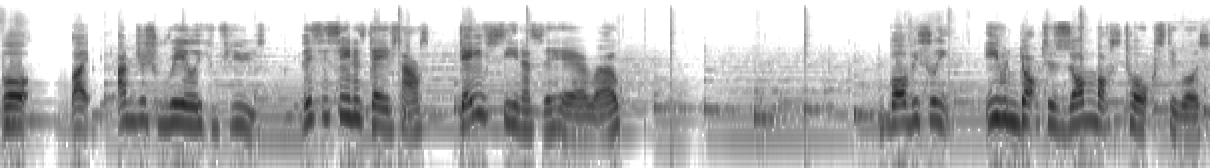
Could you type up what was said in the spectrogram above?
But like, I'm just really confused. This is seen as Dave's house. Dave's seen as the hero. But obviously, even Dr. Zomboss talks to us.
